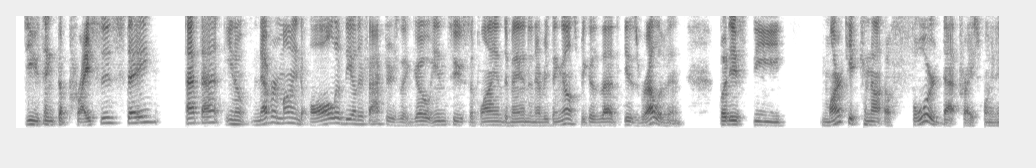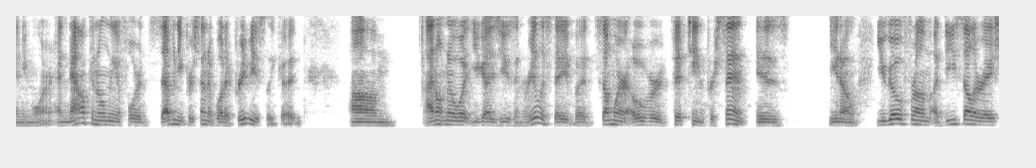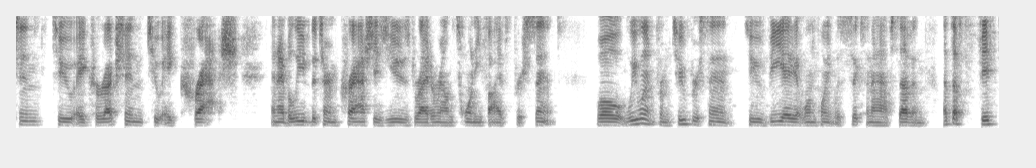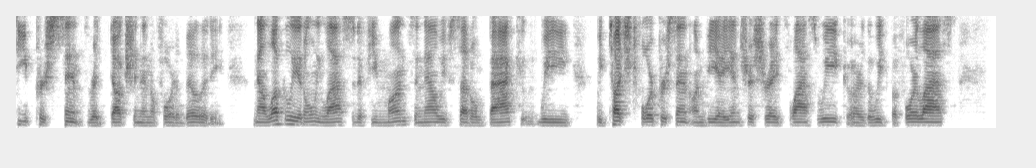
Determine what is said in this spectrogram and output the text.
Do you think the prices stay at that? You know, never mind all of the other factors that go into supply and demand and everything else because that is relevant. But if the market cannot afford that price point anymore and now can only afford 70% of what it previously could. Um, i don't know what you guys use in real estate but somewhere over 15% is you know you go from a deceleration to a correction to a crash. And i believe the term crash is used right around 25% well we went from 2% to va at one point was six and a half seven. That's a 50% reduction in affordability now, luckily, it only lasted a few months, and now we've settled back. We we touched four percent on VA interest rates last week or the week before last,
